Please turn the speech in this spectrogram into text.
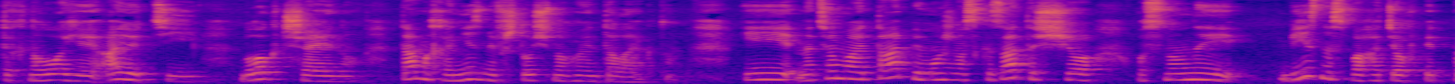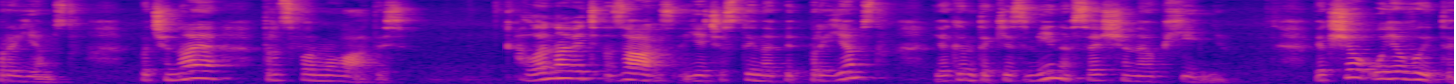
технології IoT, блокчейну та механізмів штучного інтелекту. І на цьому етапі можна сказати, що основний бізнес багатьох підприємств починає трансформуватись. Але навіть зараз є частина підприємств, яким такі зміни все ще необхідні. Якщо уявити,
